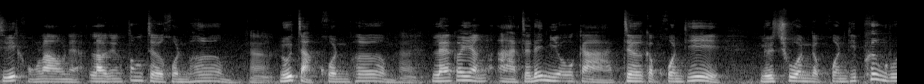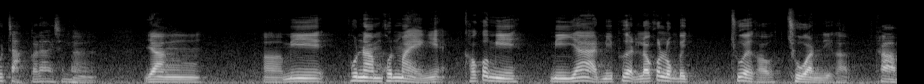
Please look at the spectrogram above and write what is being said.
ชีวิตของเราเนี่ย เรายังต้องเจอคนเพิ่ม ครับรู้จักคนเพิ่ม ใช่และก็ยังอาจจะได้มีโอกาสเจอกับคนที่ หรือชวนกับคนที่เพิ่งรู้จักก็ได้ใช่ไหมอ่าอย่างเอ่อมีผู้นำคนใหม่อย่างเงี้ยเขาก็มีมีญาติมีเพื่อนเราก็ลงไปช่วยเขาชวนดีครับครับ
